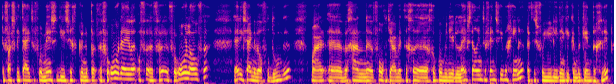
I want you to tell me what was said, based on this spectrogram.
de faciliteiten voor mensen die zich kunnen veroordelen of eh, ver- veroorloven, hè, die zijn er wel voldoende. Maar we gaan volgend jaar met de ge- gecombineerde leefstijlinterventie beginnen. Dat is voor jullie denk ik een bekend begrip.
